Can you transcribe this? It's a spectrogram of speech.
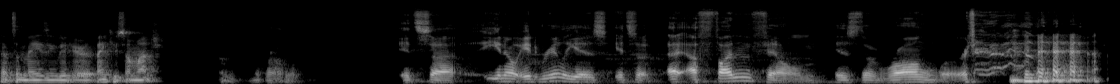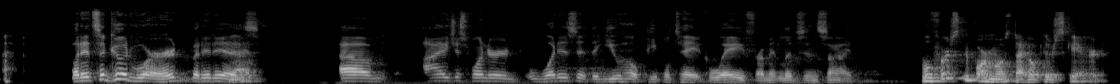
That's amazing to hear. Thank you so much. Um, No problem. It's uh, you know, it really is. It's a a, fun film is the wrong word, but it's a good word. But it is. Yes. Um, I just wondered, what is it that you hope people take away from It Lives Inside? Well, first and foremost, I hope they're scared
